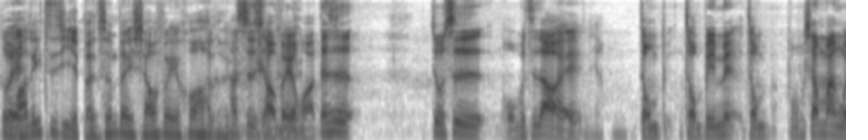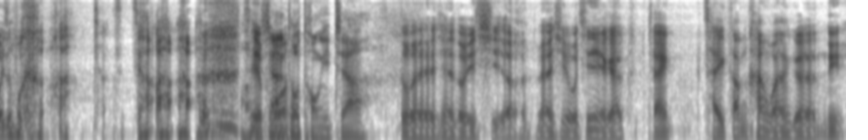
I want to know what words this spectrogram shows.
对，瓦力自己也本身被消费化了，它是消费化，但是就是我不知道哎、欸，总总比没总不像漫威这么可怕，这样子这样，直接现在都同一家，对，现在都一起了，没关系，我今天也该才。才刚看完那个女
